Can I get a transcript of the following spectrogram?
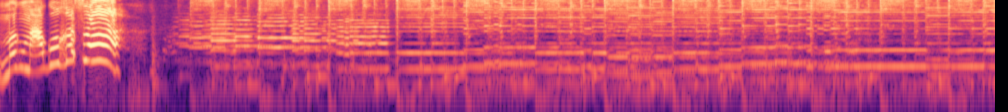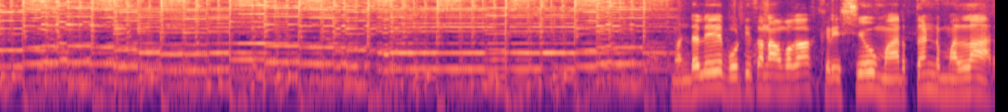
मग मागू कसा? मंडळी बोटीचं नाव बघा. क्रिशिव मार्तंड मल्हार.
